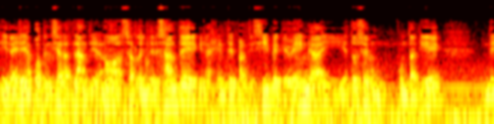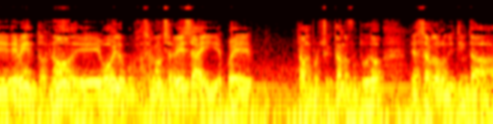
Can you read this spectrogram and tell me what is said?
Sí, la idea es potenciar Atlántida, ¿no? Hacerlo interesante, que la gente participe, que venga y esto ser un puntapié de, de eventos, ¿no? De hoy lo podemos hacer con cerveza y después estamos proyectando futuro de hacerlo con distintas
